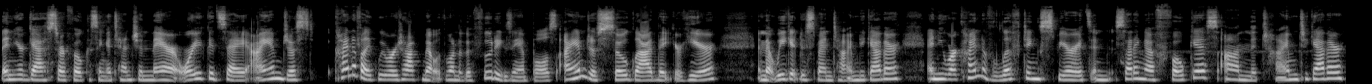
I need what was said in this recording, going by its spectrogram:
Then your guests are focusing attention there. Or you could say, I am just kind of like we were talking about with one of the food examples, I am just so glad that you're here and that we get to spend time together. And you are kind of lifting spirits and setting a focus on the time together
